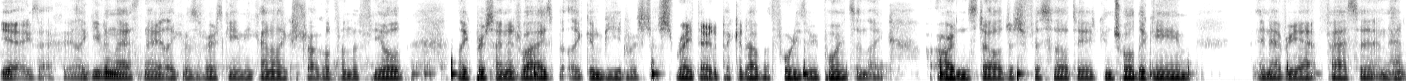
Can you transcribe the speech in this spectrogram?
Yeah, exactly. Like even last night, like it was the first game, he kind of like struggled from the field, like percentage wise, but like Embiid was just right there to pick it up with 43 points, and like Harden still just facilitated, controlled the game in every facet and had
